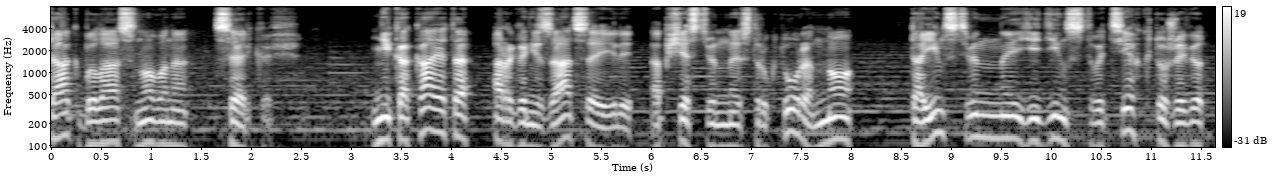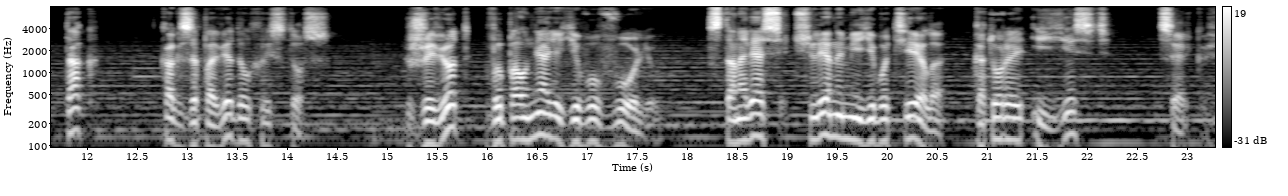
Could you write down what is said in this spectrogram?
Так была основана Церковь. Не какая-то организация или общественная структура, но таинственное единство тех, кто живет так, как заповедал Христос. Живет, выполняя Его волю, становясь членами Его тела, которое и есть Церковь.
